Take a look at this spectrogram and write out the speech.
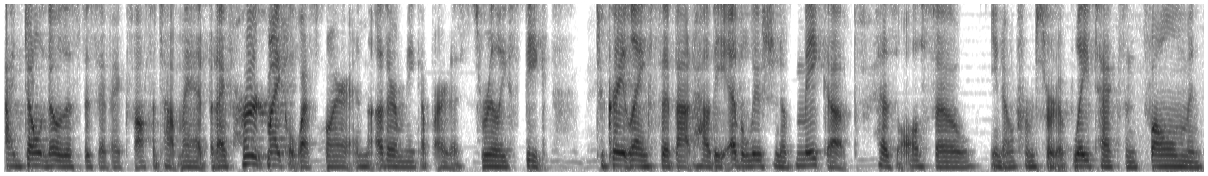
I don't know the specifics off the top of my head, but I've heard Michael Westmore and the other makeup artists really speak to great lengths about how the evolution of makeup has also, you know, from sort of latex and foam and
